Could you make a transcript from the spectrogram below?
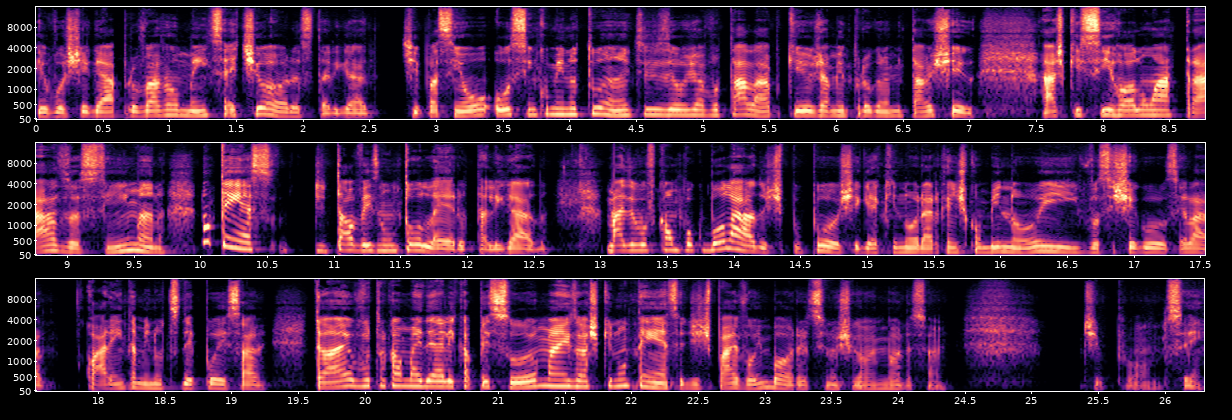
Eu vou chegar provavelmente sete horas, tá ligado? Tipo assim, ou, ou cinco minutos antes eu já vou estar tá lá, porque eu já me programo e tal, eu chego. Acho que se rola um atraso assim, mano, não tem essa. De, talvez não tolero, tá ligado? Mas eu vou ficar um pouco bolado. Tipo, pô, cheguei aqui no horário que a gente combinou e você chegou, sei lá, 40 minutos depois, sabe? Então aí eu vou trocar uma ideia ali com a pessoa, mas acho que não tem essa de tipo, ah, vou embora. Se não chegar, eu vou embora, sabe? Tipo, não sei.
